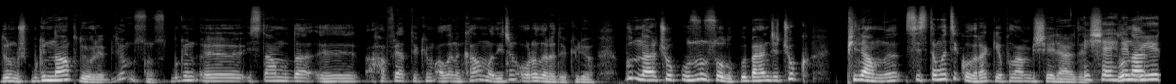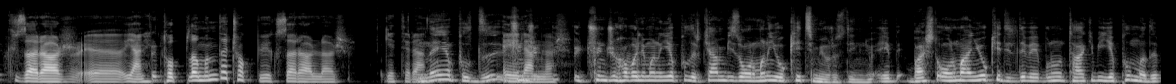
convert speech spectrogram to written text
durmuş. Bugün ne yapılıyor oraya biliyor musunuz? Bugün e, İstanbul'da e, hafriyat döküm alanı kalmadığı için oralara dökülüyor. Bunlar çok uzun soluklu bence çok planlı, sistematik olarak yapılan bir şeylerdi. E şehre Bunlar, büyük zarar e, yani toplamında çok büyük zararlar getiren Ne yapıldı? Üçüncü, üçüncü havalimanı yapılırken biz ormanı yok etmiyoruz deniliyor. E, başta orman yok edildi ve bunun takibi yapılmadı.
